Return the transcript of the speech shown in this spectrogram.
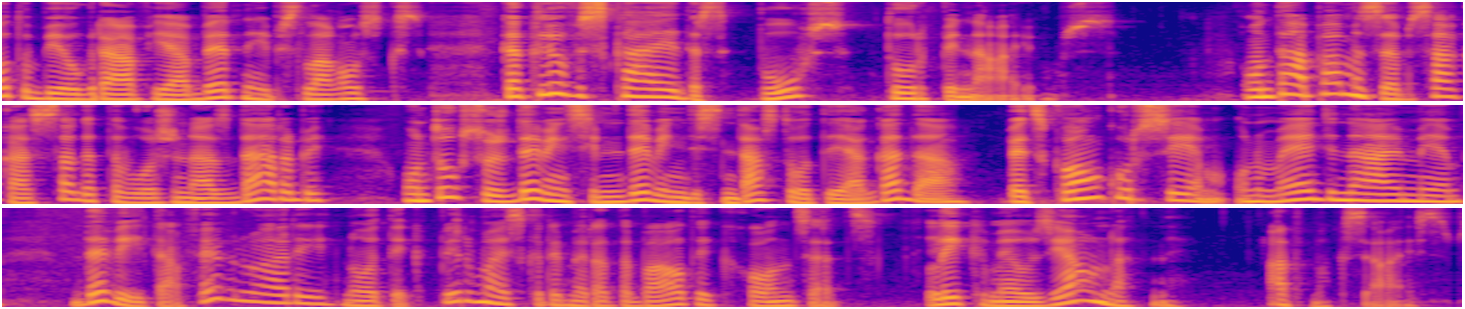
autobiogrāfijā Bērnības lauskas – ka kļuva skaidrs, būs turpinājums. Un tā pamazām sākās sagatavošanās darbi, un 1998. gadā pēc konkursiem un mēģinājumiem 9. februārī notika pirmais Kremerata Baltika koncerts. Likme uz jaunatni atmaksājas.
